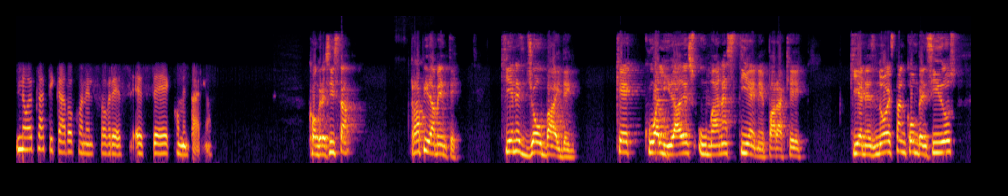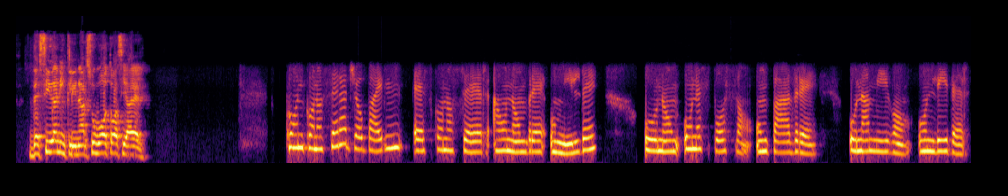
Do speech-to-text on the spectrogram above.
no he platicado con él sobre ese comentario. Congresista, rápidamente, ¿quién es Joe Biden? ¿Qué cualidades humanas tiene para que quienes no están convencidos decidan inclinar su voto hacia él? Con conocer a Joe Biden es conocer a un hombre humilde, un, esposo, un padre, un amigo, un líder,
